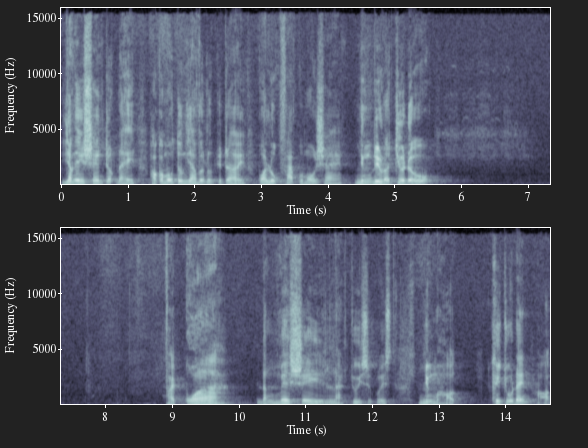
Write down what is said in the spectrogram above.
Dân Israel trước đây họ có mối tương giao với Đức Chúa Trời qua luật pháp của Môi-se, nhưng điều đó chưa đủ. Phải qua đấng Messi là Chúa Jesus Christ. Nhưng mà họ khi Chúa đến họ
